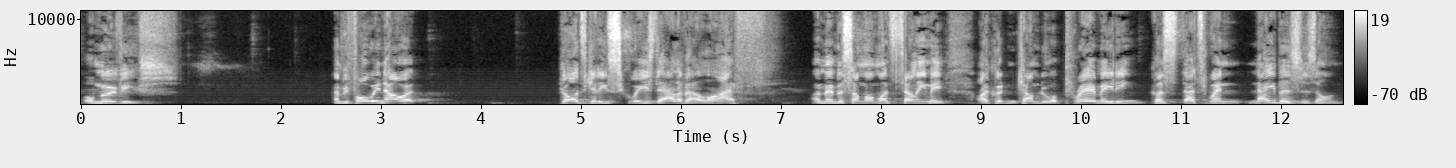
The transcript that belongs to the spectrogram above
or movies. And before we know it, God's getting squeezed out of our life. I remember someone once telling me I couldn't come to a prayer meeting because that's when Neighbours is on.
